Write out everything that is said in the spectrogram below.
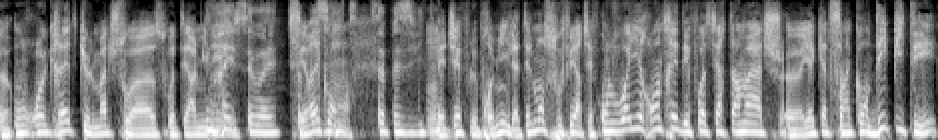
Euh, on regrette que le match soit soit terminé. Ouais, c'est vrai. C'est vrai qu'on- ça passe vite. Mais Jeff, le premier, il a tellement souffert. Jeff, on le voyait rentrer des fois de certains matchs euh, il y a 4-5 ans, dépité,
